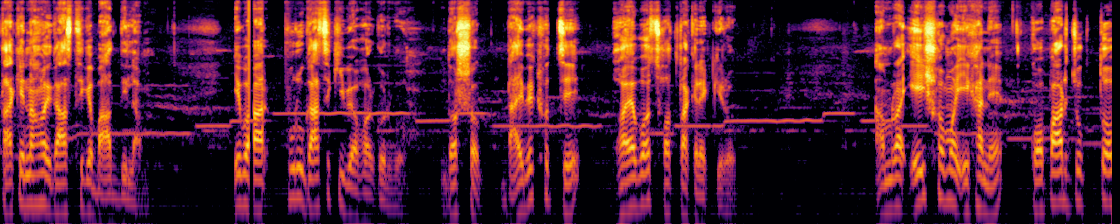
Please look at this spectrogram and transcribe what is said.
তাকে না হয় গাছ থেকে বাদ দিলাম। এবার পুরো গাছে কি ব্যবহার করব? দর্শক ডাইবেক্ট হচ্ছে ভয়াবহ ছত্রাকের একটি রোগ। আমরা এই সময় এখানে কপারযুক্ত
